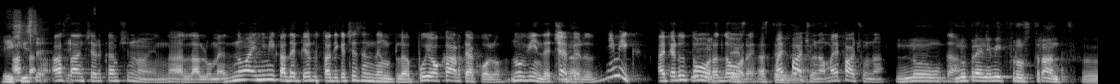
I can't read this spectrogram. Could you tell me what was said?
există... Asta, asta încercăm și noi da, la lume. Nu ai nimic de pierdut. Adică ce se întâmplă? Pui o carte acolo. Nu vinde. Ce da. ai pierdut? Nimic. Ai pierdut nimic, o oră, două ore. Mai faci da. una, mai faci una. Nu, da. nu prea nimic frustrant uh,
